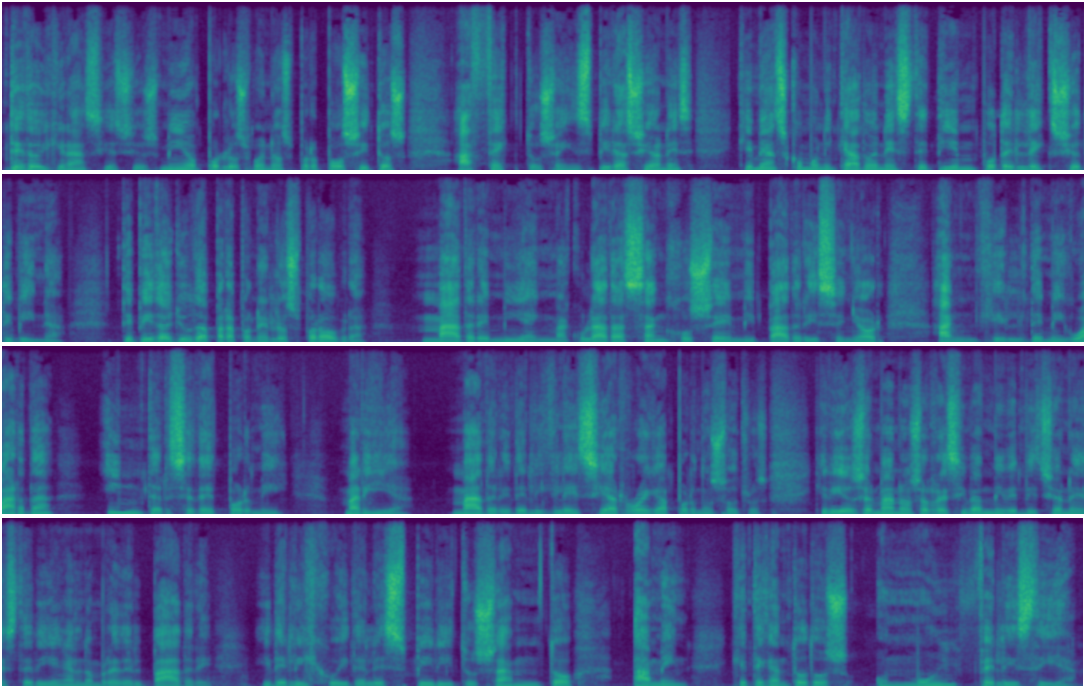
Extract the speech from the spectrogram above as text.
Te doy gracias, Dios mío, por los buenos propósitos, afectos e inspiraciones que me has comunicado en este tiempo de lección divina. Te pido ayuda para ponerlos por obra Madre mía Inmaculada, San José, mi Padre y Señor, Ángel de mi guarda, interceded por mí. María, Madre de la Iglesia, ruega por nosotros. Queridos hermanos, reciban mi bendición en este día en el nombre del Padre, y del Hijo, y del Espíritu Santo. Amén. Que tengan todos un muy feliz día.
